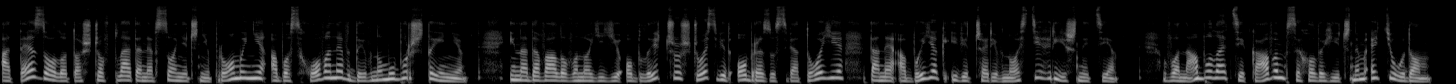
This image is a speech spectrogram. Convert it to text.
а те золото, що вплетене в сонячні промені або сховане в дивному бурштині, і надавало воно її обличчю щось від образу святої та неабияк і від чарівності грішниці. Вона була цікавим психологічним етюдом.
